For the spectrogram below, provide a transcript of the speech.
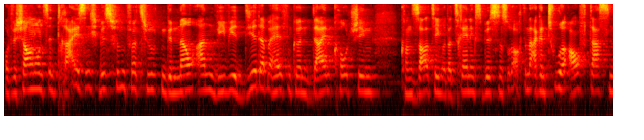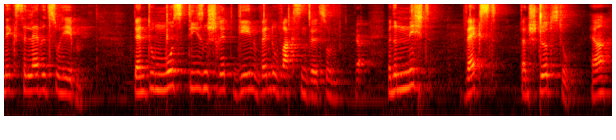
Und wir schauen uns in 30 bis 45 Minuten genau an, wie wir dir dabei helfen können, dein Coaching, Consulting oder Trainingsbusiness oder auch deine Agentur auf das nächste Level zu heben. Denn du musst diesen Schritt gehen, wenn du wachsen willst. Und Ja. wenn du nicht wächst, dann stirbst du. Ja?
